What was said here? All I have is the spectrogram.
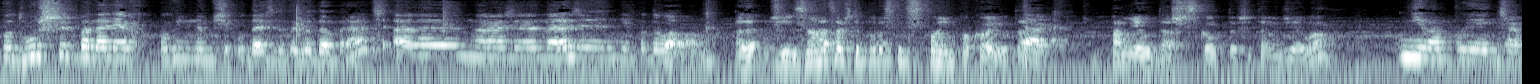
po dłuższych badaniach powinno mi się udać do tego dobrać, ale na razie, na razie nie podołałam. Ale czyli znalazłaś to po prostu w swoim pokoju, tak? Tak. Pamiętasz skąd to się tam wzięło? Nie mam pojęcia.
